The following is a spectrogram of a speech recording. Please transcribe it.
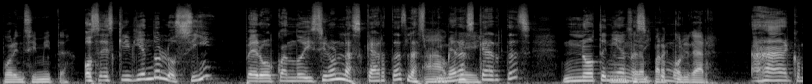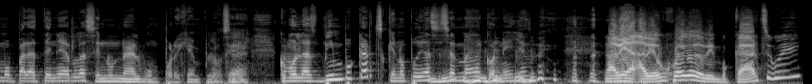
por encimita. O sea, escribiéndolo sí, pero cuando hicieron las cartas, las Ah, primeras cartas, no tenían eran así para como. colgar. Ajá, como para tenerlas en un álbum, por ejemplo. O sea, como las Bimbo Cards, que no podías hacer nada con ellas, güey. Había, había un juego de Bimbo Cards, güey.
